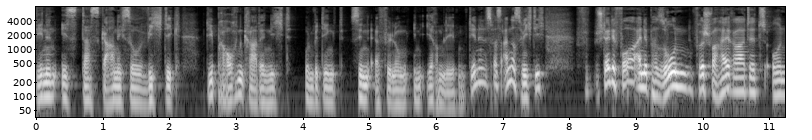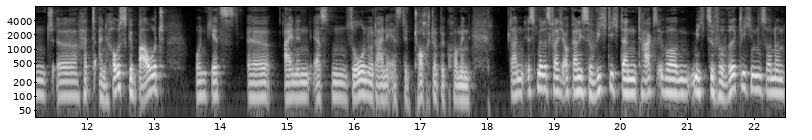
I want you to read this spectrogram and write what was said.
denen ist das gar nicht so wichtig. Die brauchen gerade nicht unbedingt Sinnerfüllung in ihrem Leben. Denen ist was anderes wichtig. Stell dir vor, eine Person frisch verheiratet und äh, hat ein Haus gebaut und jetzt äh, einen ersten Sohn oder eine erste Tochter bekommen, dann ist mir das vielleicht auch gar nicht so wichtig, dann tagsüber mich zu verwirklichen, sondern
